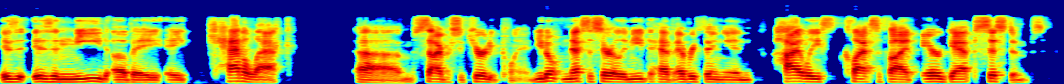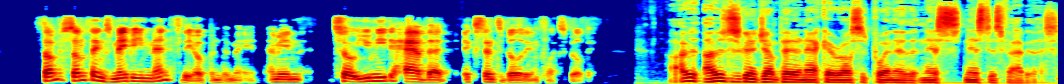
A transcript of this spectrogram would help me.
is is in need of a a Cadillac um, cybersecurity plan. You don't necessarily need to have everything in highly classified air gap systems. Some some things may be meant for the open domain. I mean, so you need to have that extensibility and flexibility. I was, I was just going to jump in and echo Ross's point there that NIST, NIST is fabulous.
